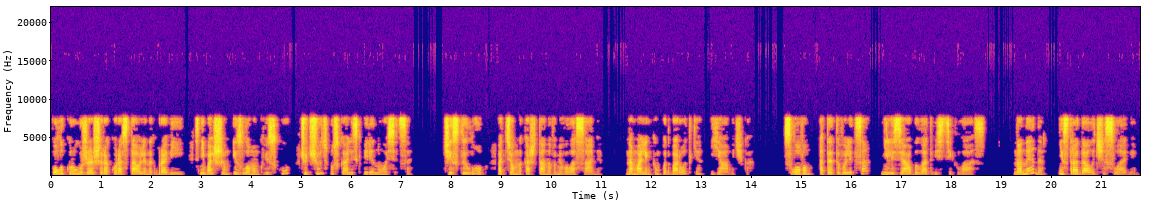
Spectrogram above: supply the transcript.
Полукружие широко расставленных бровей с небольшим изломом к виску чуть-чуть спускались к переносице. Чистый лоб под темно-каштановыми волосами. На маленьком подбородке ямочка. Словом, от этого лица нельзя было отвести глаз. Но Неда не страдала тщеславием.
